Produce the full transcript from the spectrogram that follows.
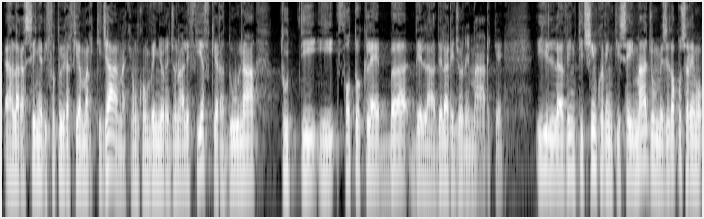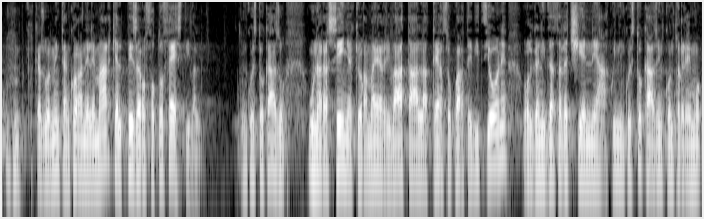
alla rassegna di fotografia marchigiana, che è un convegno regionale FIAF che raduna tutti i fotoclub della, della regione Marche. Il 25-26 maggio, un mese dopo, saremo casualmente ancora nelle Marche al Pesaro Foto Festival, in questo caso una rassegna che oramai è arrivata alla terza o quarta edizione, organizzata da CNA, quindi in questo caso incontreremo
